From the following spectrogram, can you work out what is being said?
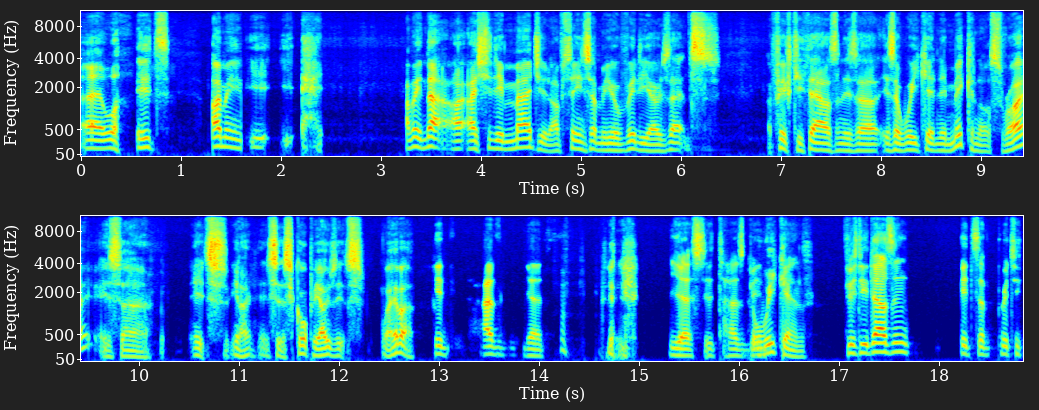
well, It's, I mean, y- y- I mean that I, I should imagine. I've seen some of your videos. That's fifty thousand is a is a weekend in Mykonos, right? It's uh it's you know it's at Scorpios. It's whatever. It has yes. yes, it has been a been. weekend. Fifty thousand. It's a pretty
